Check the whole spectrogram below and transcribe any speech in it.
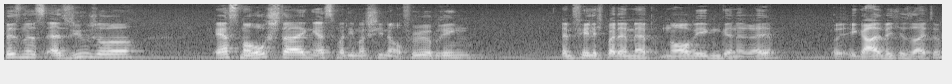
Business as usual. Erstmal hochsteigen, erstmal die Maschine auf Höhe bringen. Empfehle ich bei der Map Norwegen generell, egal welche Seite.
